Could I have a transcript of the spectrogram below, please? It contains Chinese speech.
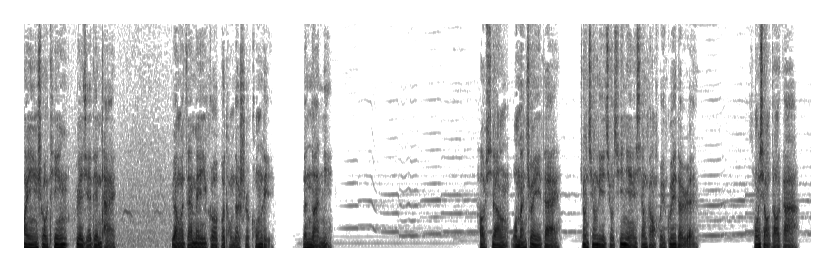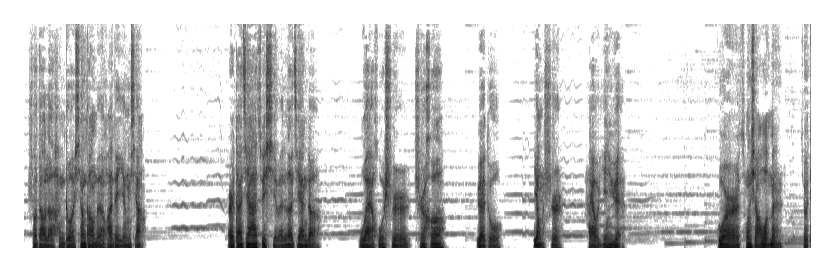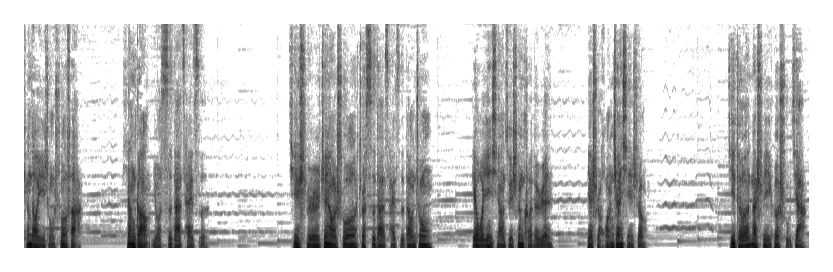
欢迎收听月节电台。愿我在每一个不同的时空里温暖你。好像我们这一代正经历九七年香港回归的人，从小到大受到了很多香港文化的影响，而大家最喜闻乐见的，无外乎是吃喝、阅读、影视，还有音乐。故而从小我们就听到一种说法：香港有四大才子。其实真要说这四大才子当中，给我印象最深刻的人，便是黄沾先生。记得那是一个暑假，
